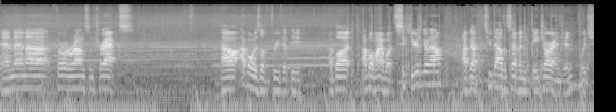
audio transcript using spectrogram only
and then uh, throw it around some tracks. Now I've always loved the 350. I bought I bought mine what six years ago now. I've got the 2007 HR engine, which,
